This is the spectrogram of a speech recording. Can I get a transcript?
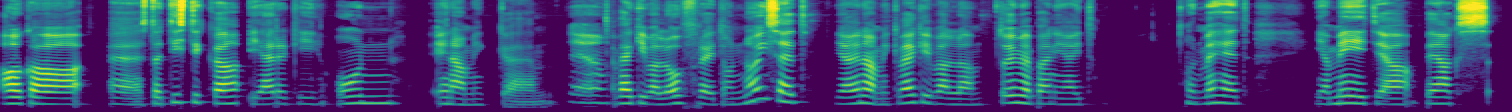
aga äh, statistika järgi on enamik äh, jah, vägivalla ohvreid on naised ja enamik vägivalla toimepanijaid on mehed. Ja meedia peaks äh,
